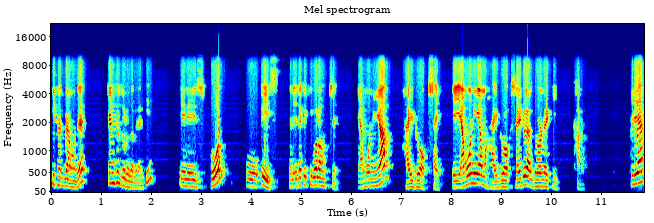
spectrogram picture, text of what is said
কি থাকবে আমাদের? ক্যান্সেল চলে যাবে আর কি এনএইচ ফোর ও এইচ তাহলে এটাকে কি বলা হচ্ছে? অ্যামোনিয়াম হাইড্রো অক্সাইড এই অ্যামোনিয়াম হাইড্রো অক্সাইডও এক ধরনের কি? ক্ষারক। ক্লিয়ার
